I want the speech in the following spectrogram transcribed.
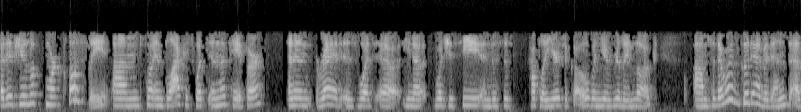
But if you look more closely, um, so in black is what's in the paper, and in red is what uh, you know what you see, and this is a couple of years ago when you really look. Um, so there was good evidence as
